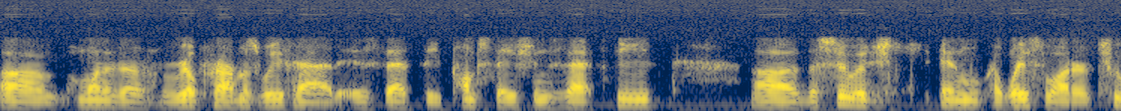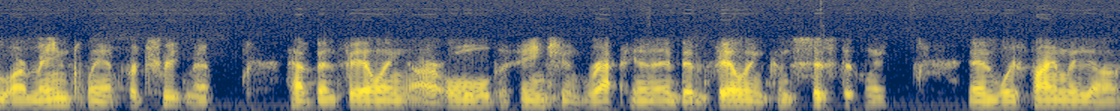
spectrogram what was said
Um, one of the real problems we've had is that the pump stations that feed uh, the sewage and wastewater to our main plant for treatment have been failing our old ancient and been failing consistently. And we finally, uh,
